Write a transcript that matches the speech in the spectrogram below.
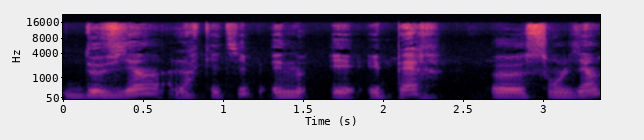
devient l'archétype et, perd son lien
